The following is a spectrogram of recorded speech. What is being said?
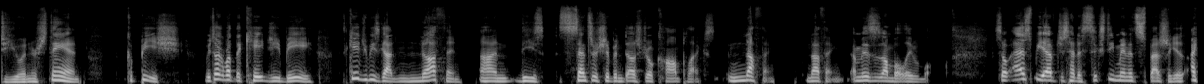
Do you understand? Capiche? We talk about the KGB. The KGB's got nothing on these censorship industrial complex. Nothing. Nothing. I mean, this is unbelievable. So SBF just had a 60 minute special. I,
